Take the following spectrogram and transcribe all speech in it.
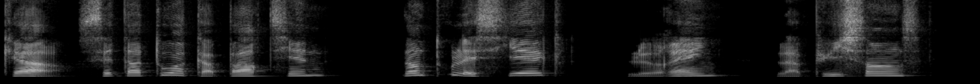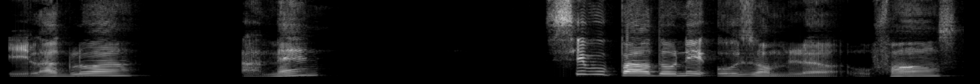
car c'est à toi qu'appartiennent, dans tous les siècles, le règne, la puissance et la gloire. Amen. Si vous pardonnez aux hommes leurs offenses,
